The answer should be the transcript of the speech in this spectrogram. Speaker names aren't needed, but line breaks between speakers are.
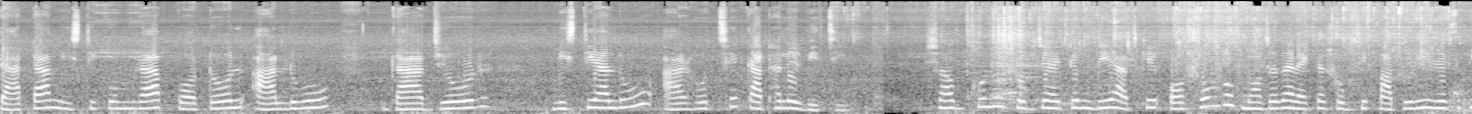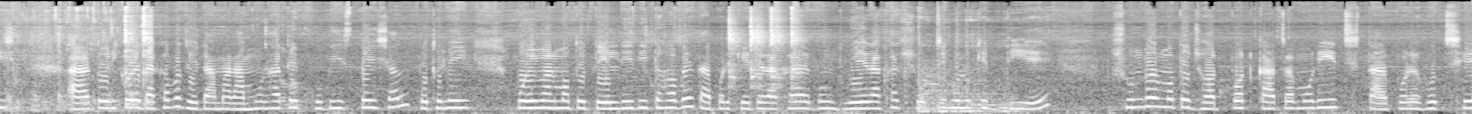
Data মিষ্টি কুমড়া পটল আলু গাজর মিষ্টি আলু আর হচ্ছে কাঁঠালের বিচি। সবগুলো সবজি আইটেম দিয়ে আজকে অসম্ভব মজাদার একটা সবজি পাতুরির রেসিপি তৈরি করে দেখাবো যেটা আমার আম্মুর হাতে খুবই স্পেশাল প্রথমেই পরিমাণ মতো তেল দিয়ে দিতে হবে তারপরে কেটে রাখা এবং ধুয়ে রাখা সবজিগুলোকে দিয়ে সুন্দর মতো ঝটপট কাঁচামরিচ, তারপরে হচ্ছে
